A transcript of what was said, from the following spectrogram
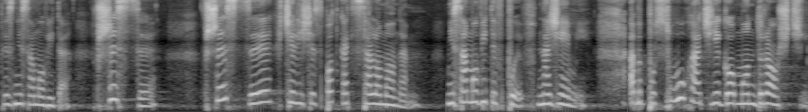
To jest niesamowite. Wszyscy, wszyscy chcieli się spotkać z Salomonem. Niesamowity wpływ na ziemi, aby posłuchać jego mądrości.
